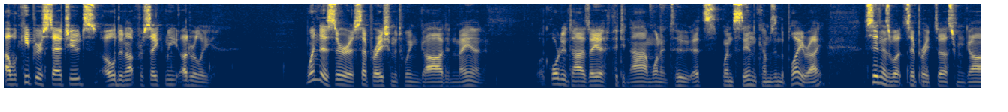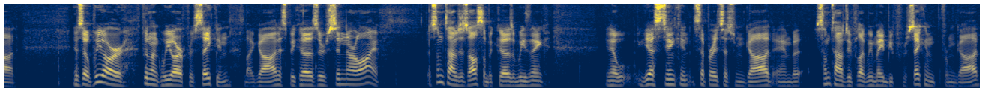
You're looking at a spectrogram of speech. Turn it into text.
I will keep your statutes, oh, do not forsake me utterly. When is there a separation between God and man? Well, according to Isaiah 59, 1 and 2, that's when sin comes into play, right? Sin is what separates us from God. And so if we are feeling like we are forsaken by God, it's because there's sin in our life. But sometimes it's also because we think, you know, yes, sin can separates us from God, and but sometimes we feel like we may be forsaken from God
